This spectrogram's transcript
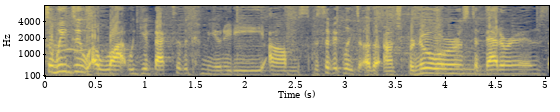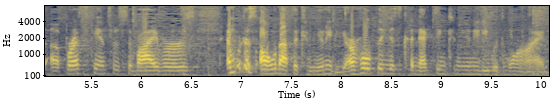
So we do a lot. We give back to the community, um, specifically to other entrepreneurs, to veterans, uh, breast cancer survivors, and we're just all about the community. Our whole thing is connecting community with wine.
